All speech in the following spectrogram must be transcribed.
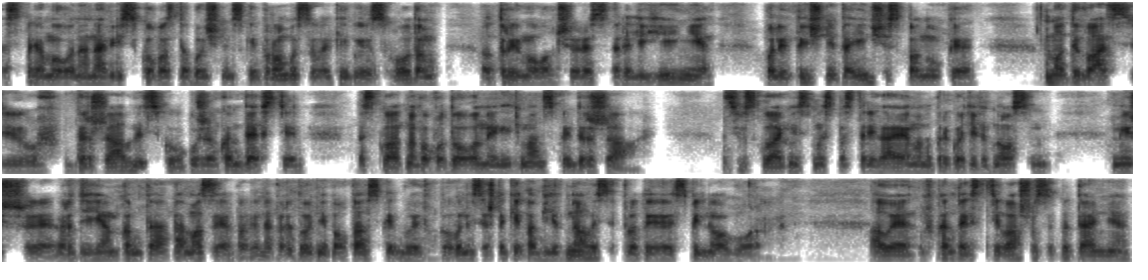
спрямоване на військово-здобичницький промисел, який би згодом отримував через релігійні, політичні та інші спонуки мотивацію державницьку уже в контексті складно побудованої гетьманської держави. Цю складність ми спостерігаємо на прикладі відносин між е, Гордієнком та Мазепою напередодні Полтавської битви, вони все ж таки об'єдналися проти спільного ворога. Але в контексті вашого запитання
